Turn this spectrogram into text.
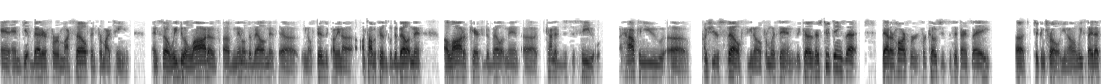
and, and get better for myself and for my team. And so we do a lot of, of mental development, uh, you know, physical, I mean, uh, on top of physical development, a lot of character development, uh, kind of just to see how can you uh, push yourself, you know, from within. Because there's two things that that are hard for for coaches to sit there and say uh, to control, you know, and we say that's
